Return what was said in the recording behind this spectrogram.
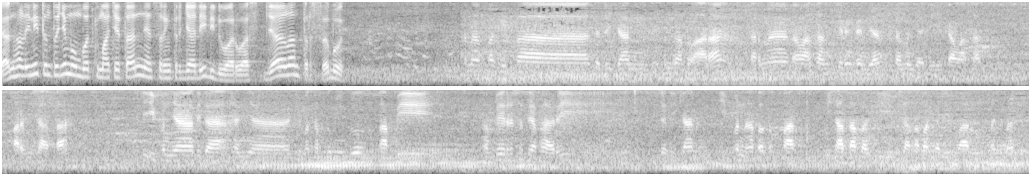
Dan hal ini tentunya membuat kemacetan yang sering terjadi di dua ruas jalan tersebut. Kenapa kita jadikan sistem satu arah? Karena kawasan Siring Tendian sudah menjadi kawasan pariwisata. Di eventnya tidak hanya Jumat Sabtu Minggu, tapi hampir setiap hari dijadikan event atau tempat wisata bagi wisatawan dari luar Banyumasin.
